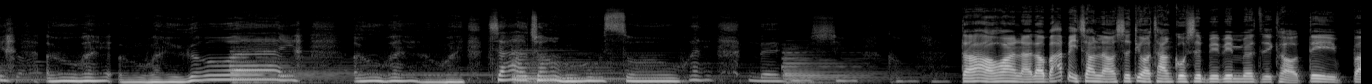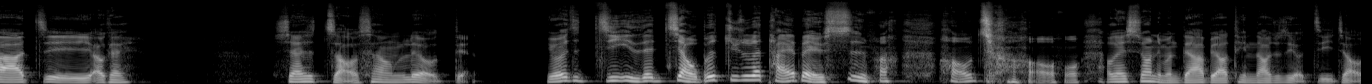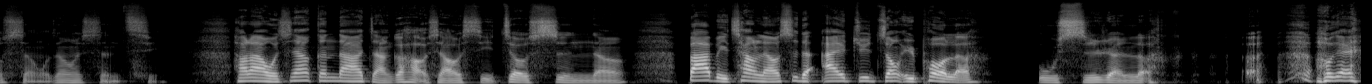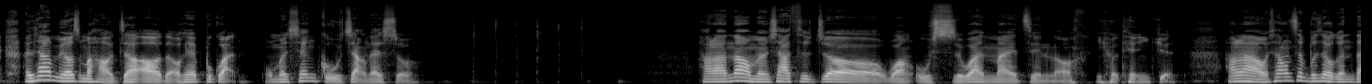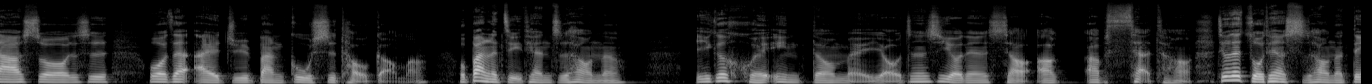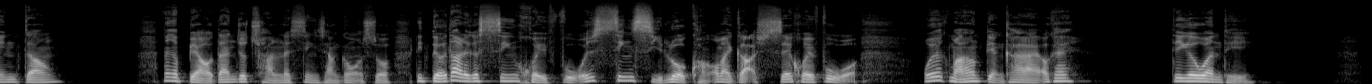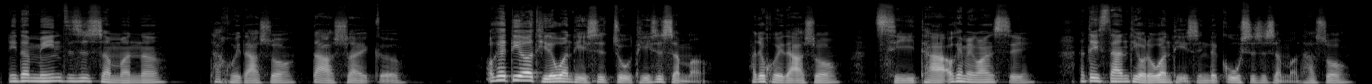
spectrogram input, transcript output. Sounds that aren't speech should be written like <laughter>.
安慰安慰安慰安慰安慰，假装无所谓，内心空。大家好，欢迎来到芭比畅聊室，听我唱故事《B B Musical》第八季。OK，现在是早上六点。有一只鸡一直在叫，我不是居住在台北市吗？<laughs> 好吵哦。OK，希望你们等下不要听到就是有鸡叫声，我真的会生气。好啦，我现在要跟大家讲个好消息，就是呢，芭比畅聊室的 IG 终于破了五十人了。<laughs> OK，好像没有什么好骄傲的。OK，不管，我们先鼓掌再说。好了，那我们下次就往五十万迈进咯，<laughs> 有点远。好啦，我上次不是有跟大家说，就是我在 IG 办故事投稿吗？我办了几天之后呢，一个回应都没有，真的是有点小 upset 哈。结果在昨天的时候呢，叮咚，那个表单就传了信箱跟我说，你得到了一个新回复，我是欣喜若狂。Oh my god，谁回复我？我又马上点开来，OK。第一个问题，你的名字是什么呢？他回答说：“大帅哥。”OK。第二题的问题是主题是什么？他就回答说：“其他。”OK，没关系。那第三题我的问题是你的故事是什么？他说：“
